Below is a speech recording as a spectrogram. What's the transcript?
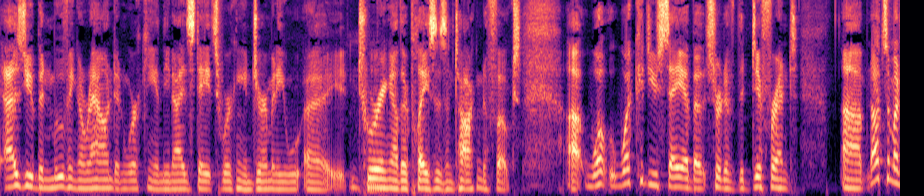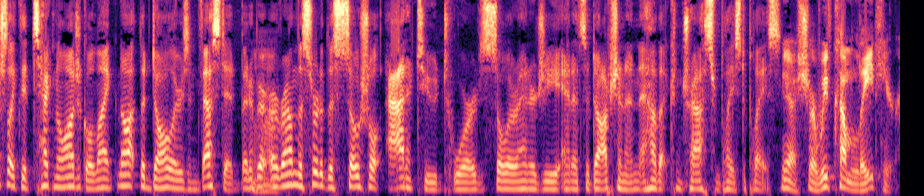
as you've been moving around and working in the United States working in Germany, uh, touring other places and talking to folks. Uh, what what could you say about sort of the different uh, not so much like the technological, like not the dollars invested, but uh-huh. around the sort of the social attitude towards solar energy and its adoption and how that contrasts from place to place. Yeah, sure. We've come late here,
